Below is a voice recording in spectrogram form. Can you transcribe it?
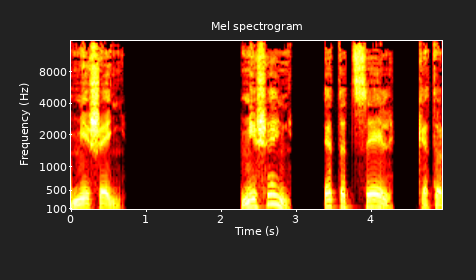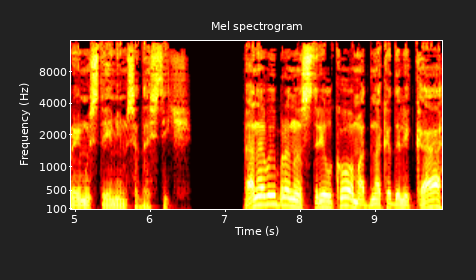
Мишень. Мишень — это цель, которой мы стремимся достичь. Она выбрана стрелком, однако далека,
